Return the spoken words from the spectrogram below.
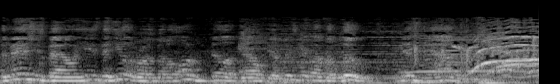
the man she's battling, he's the heel of Roast Battle, all from Philadelphia. Please make love for Lou Misiano.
